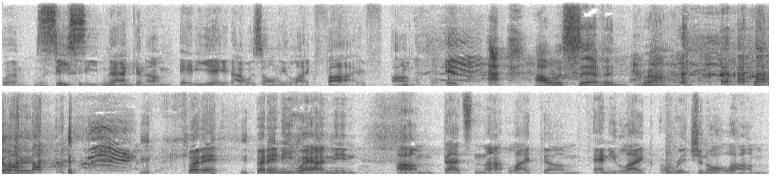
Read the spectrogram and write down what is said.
um, CeCe CeCe, back in um, 88. I was only like five. Um, it, I was seven, Ron. but go ahead. but, but anyway, I mean, um, that's not like um, any like original, um,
